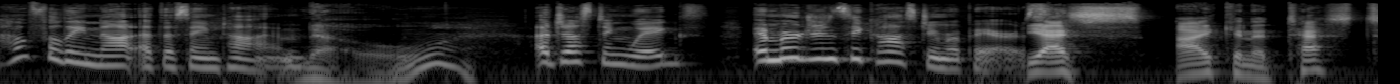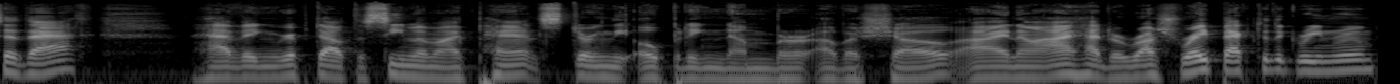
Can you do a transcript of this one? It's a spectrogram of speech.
Hopefully, not at the same time. No. Adjusting wigs, emergency costume repairs. Yes, I can attest to that. Having ripped out the seam of my pants during the opening number of a show, I know I had to rush right back to the green room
